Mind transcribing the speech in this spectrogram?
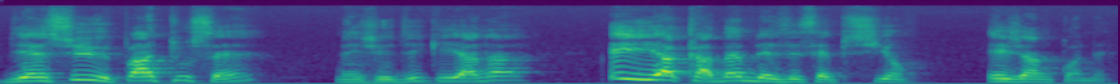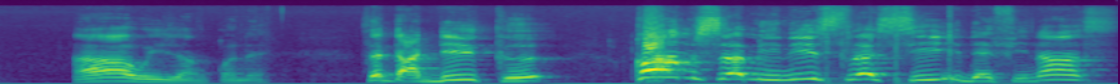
Bien sûr, pas tous, hein, mais je dis qu'il y en a. il y a quand même des exceptions. Et j'en connais. Ah oui, j'en connais. C'est-à-dire que, comme ce ministre-ci des Finances,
